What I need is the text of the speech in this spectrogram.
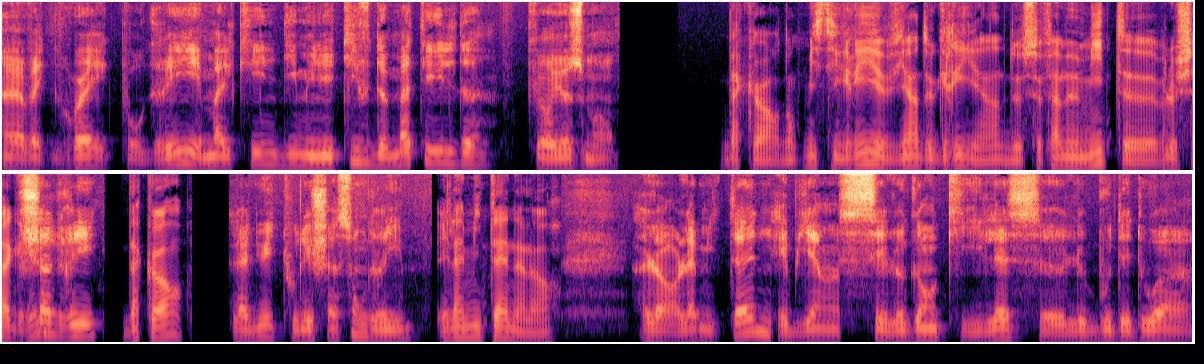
avec grey pour gris, et malkin diminutif de Mathilde, curieusement. D'accord, donc Mistigris vient de gris, hein, de ce fameux mythe, euh, le chat gris. Chat gris. D'accord. La nuit, tous les chats sont gris. Et la mitaine alors? Alors la mitaine, eh bien, c'est le gant qui laisse le bout des doigts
